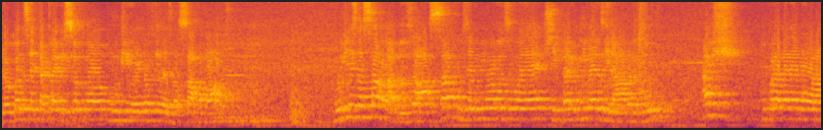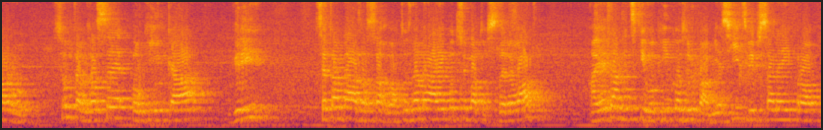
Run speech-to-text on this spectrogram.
dokonce takhle vysoko může jednotlivě zasahovat. Může zasahovat do zásad územního rozvoje při první verzi návrhu až k upravenému návrhu. Jsou tam zase okýnka, kdy se tam dá zasahovat. To znamená, je potřeba to sledovat a je tam vždycky okýnko zhruba měsíc vypsaný pro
